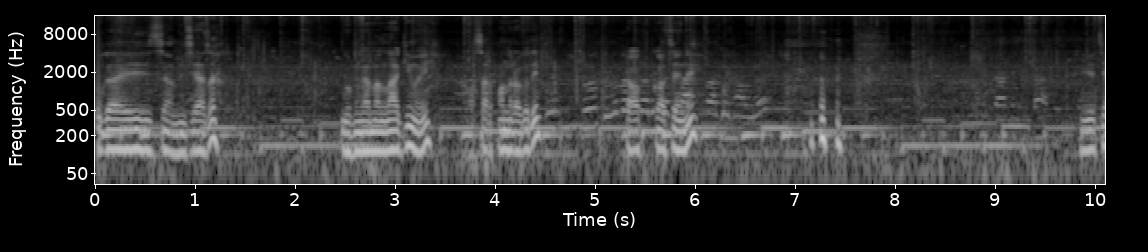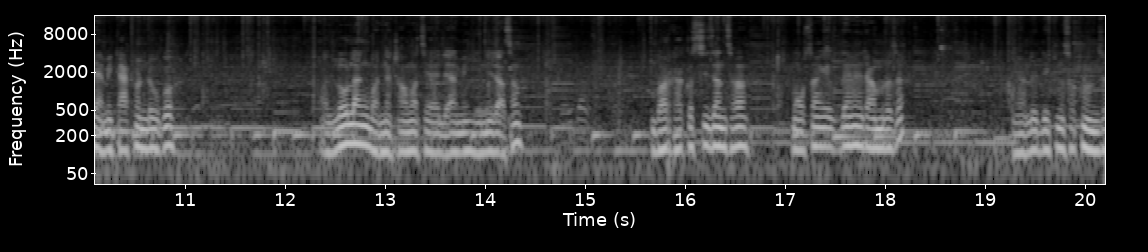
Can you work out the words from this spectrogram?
गाइज हामी चाहिँ आज घुमघाममा लाग्यौँ है असार पन्ध्रको दिन। टक्क चाहिँ नै। यो चाहिँ हामी काठमाडौँको लोलाङ भन्ने ठाउँमा चाहिँ अहिले हामी हिँडिरहेछौँ। बर्खाको सिजन छ मौसम एकदमै राम्रो छ। यहाँले देख्न सक्नुहुन्छ।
